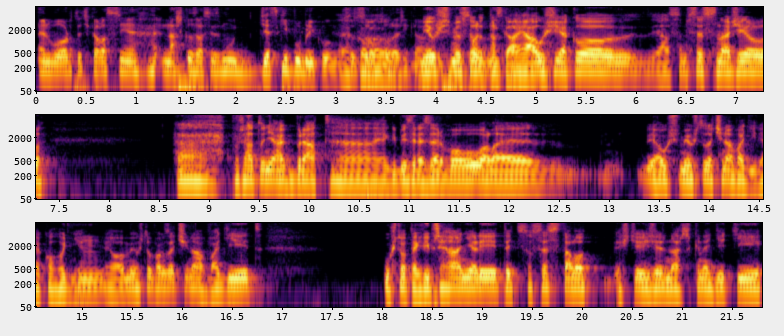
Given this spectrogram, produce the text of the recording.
Enward, teďka vlastně naškl z rasismu dětský publikum. Jako, co na tohle říká? Mě už, to dotýká. Já už jako, já jsem se snažil Eh, pořád to nějak brát eh, jak kdyby s rezervou, ale já už, mě už to začíná vadit jako hodně. Mm. Jo? Mě už to fakt začíná vadit. už to tehdy přeháněli, teď co se stalo, ještě, že nařkne děti,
